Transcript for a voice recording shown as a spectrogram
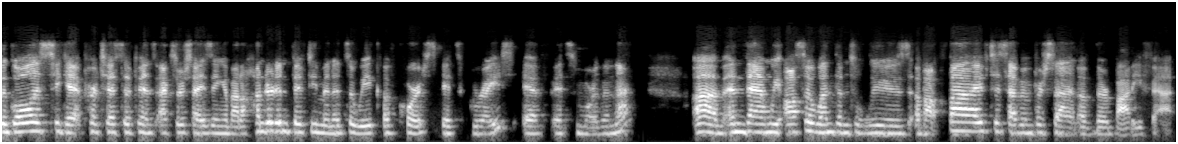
the goal is to get participants exercising about 150 minutes a week. Of course, it's great if it's more than that. Um, and then we also want them to lose about five to seven percent of their body fat.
